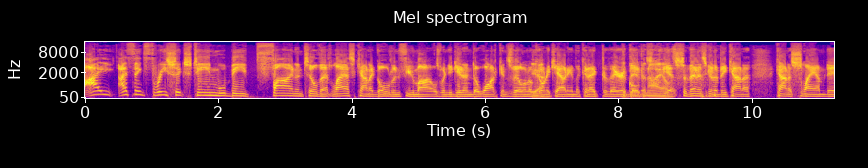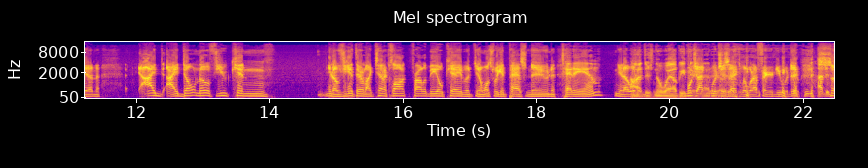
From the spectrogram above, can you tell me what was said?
I I think 316 will be fine until that last kind of golden few miles when you get into Watkinsville and Yeah. Oconee County and the connector there. The Golden Isles. Yes, so then it's going to be kind of kind of slammed in. I I don't know if you can. You know, if you get there like ten o'clock, probably be okay. But you know, once we get past noon, 10 a.m. you know, Uh, there's no way I'll be there. which I, which is exactly what I figured you would do. So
